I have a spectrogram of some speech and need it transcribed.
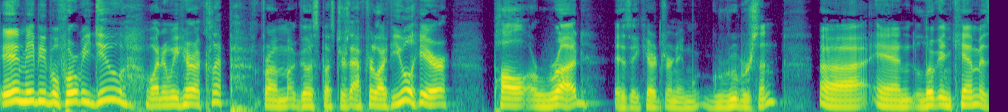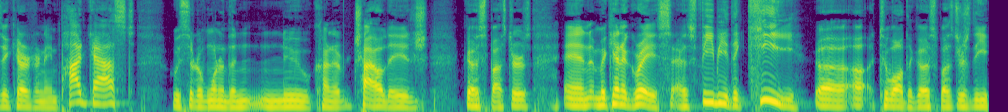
And maybe before we do, why don't we hear a clip from Ghostbusters Afterlife? You will hear Paul Rudd is a character named Grooberson, uh, and Logan Kim is a character named Podcast, who's sort of one of the new kind of child age Ghostbusters, and McKenna Grace as Phoebe, the key uh, uh, to all the Ghostbusters, the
